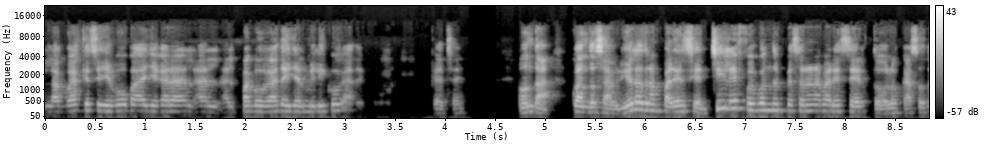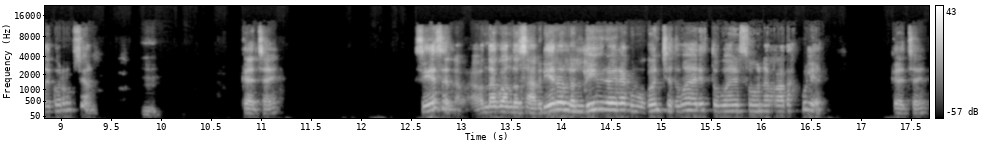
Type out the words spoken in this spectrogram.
las weas que se llevó para llegar al, al- al Paco Gate y al Milico Gate. ¿Cachai? Onda, cuando se abrió la transparencia en Chile fue cuando empezaron a aparecer todos los casos de corrupción. Mm. ¿Cachai? Sí, esa es la. Onda, cuando se abrieron los libros era como, concha tu madre, estos weones son unas ratas culias. ¿Cachai?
